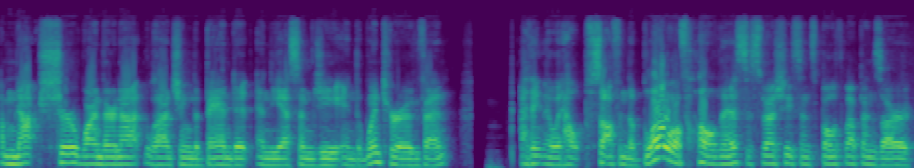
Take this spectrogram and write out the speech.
I'm not sure why they're not launching the Bandit and the SMG in the winter event. I think that would help soften the blow of all this, especially since both weapons are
